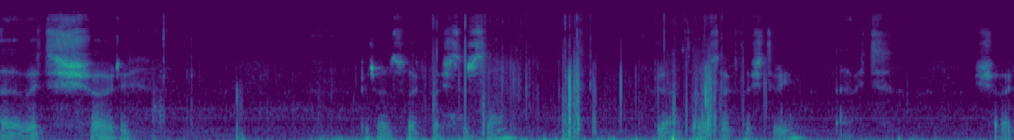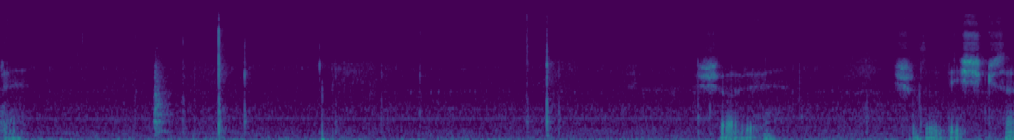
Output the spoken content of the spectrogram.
Evet şöyle biraz uzaklaştırsam biraz daha uzaklaştırayım. Evet şöyle şöyle şurada da değişik güzel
